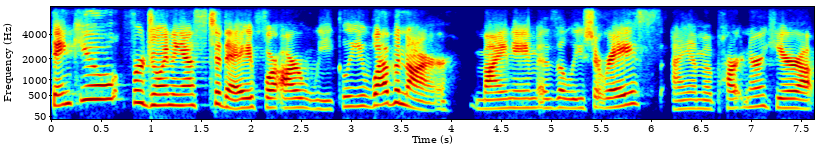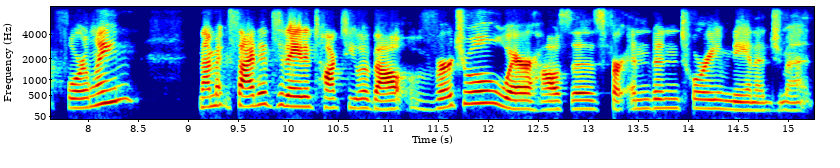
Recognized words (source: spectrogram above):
Thank you for joining us today for our weekly webinar. My name is Alisha Race. I am a partner here at Fourlane, and I'm excited today to talk to you about virtual warehouses for inventory management.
